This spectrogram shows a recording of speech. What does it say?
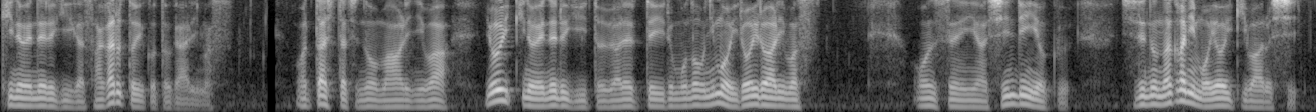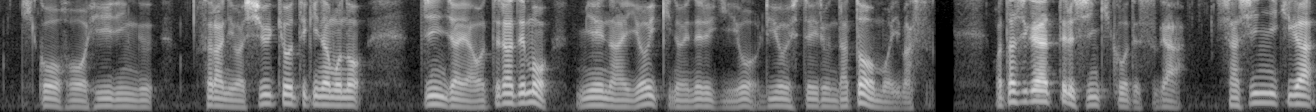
気のエネルギーが下がるということがあります。私たちの周りには良い気のエネルギーと言われているものにもいろいろあります。温泉や森林浴自然の中にも良い気はあるし気候法ヒーリングさらには宗教的なもの神社やお寺でも見えない良い気のエネルギーを利用しているんだと思います。私がやってる新機構ですが写真に気が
